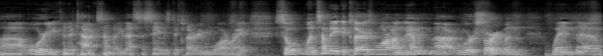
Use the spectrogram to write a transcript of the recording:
uh, or you can attack somebody. That's the same as declaring war, right? So when somebody declares war on them, uh, or sorry, when when uh,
